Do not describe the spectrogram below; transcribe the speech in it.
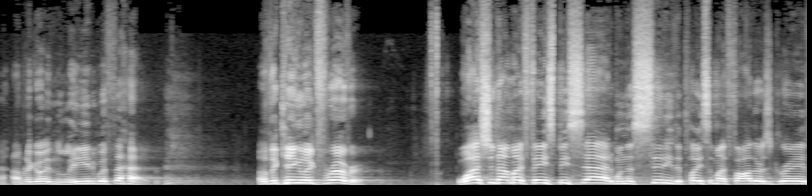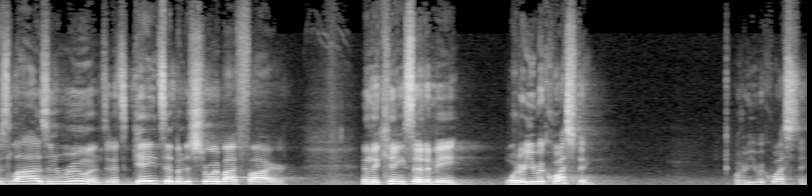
I'm going to go ahead and lead with that. Let the king live forever. Why should not my face be sad when the city, the place of my father's graves, lies in ruins and its gates have been destroyed by fire? Then the king said to me, What are you requesting? What are you requesting?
